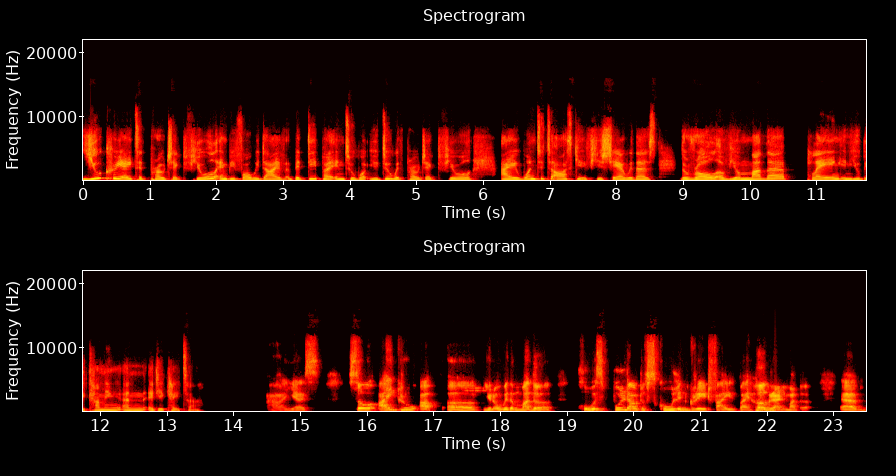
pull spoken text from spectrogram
You created project fuel. And before we dive a bit deeper into what you do with project fuel I wanted to ask you if you share with us the role of your mother playing in you becoming an educator. Ah yes. So I grew up, uh, you know, with a mother who was pulled out of school in grade five by her grandmother. Um,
